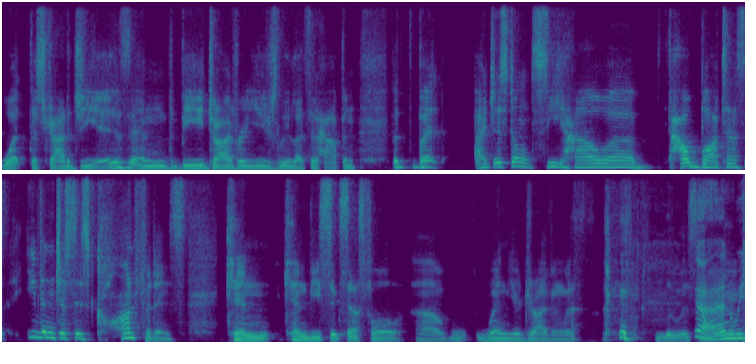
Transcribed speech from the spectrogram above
what the strategy is, and the B driver usually lets it happen. But but I just don't see how uh, how Bottas, even just his confidence, can can be successful uh, when you're driving with Lewis. Yeah, and we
